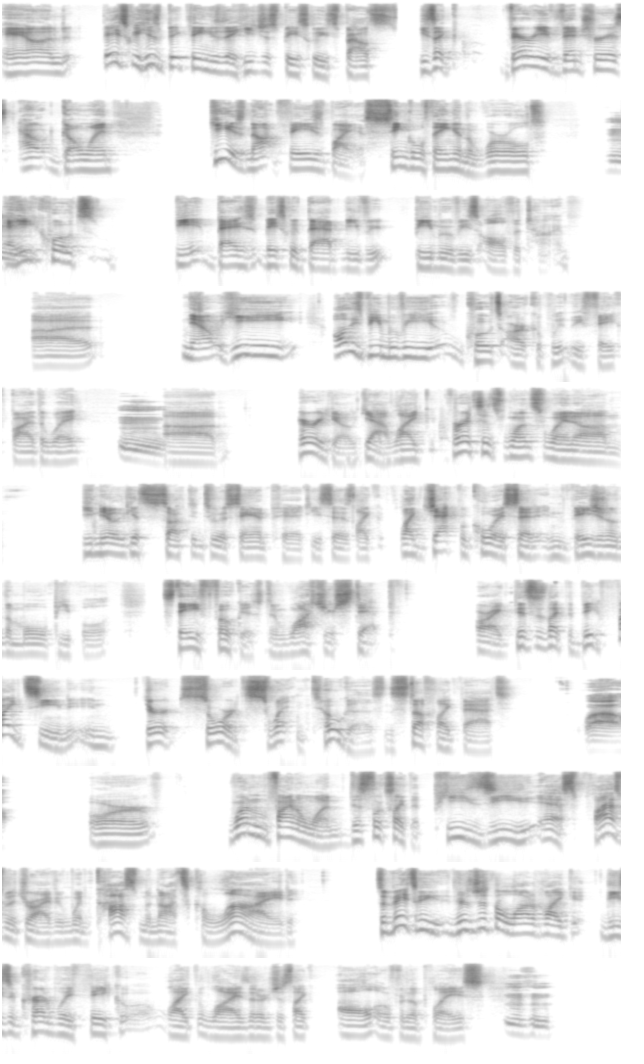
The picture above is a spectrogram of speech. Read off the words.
And basically, his big thing is that he just basically spouts. He's like very adventurous, outgoing. He is not phased by a single thing in the world. Hmm. And he quotes B- basically bad B, B movies all the time. Uh, now, he. All these B movie quotes are completely fake, by the way. Mm. Uh, here we go. Yeah, like for instance, once when um he nearly gets sucked into a sand pit, he says like like Jack McCoy said, "Invasion of the Mole People. Stay focused and watch your step." All right, this is like the big fight scene in dirt, swords, sweat, and togas and stuff like that. Wow. Or one final one. This looks like the PZS plasma drive and when cosmonauts collide. So basically, there's just a lot of like these incredibly fake like lines that are just like all over the place. hmm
